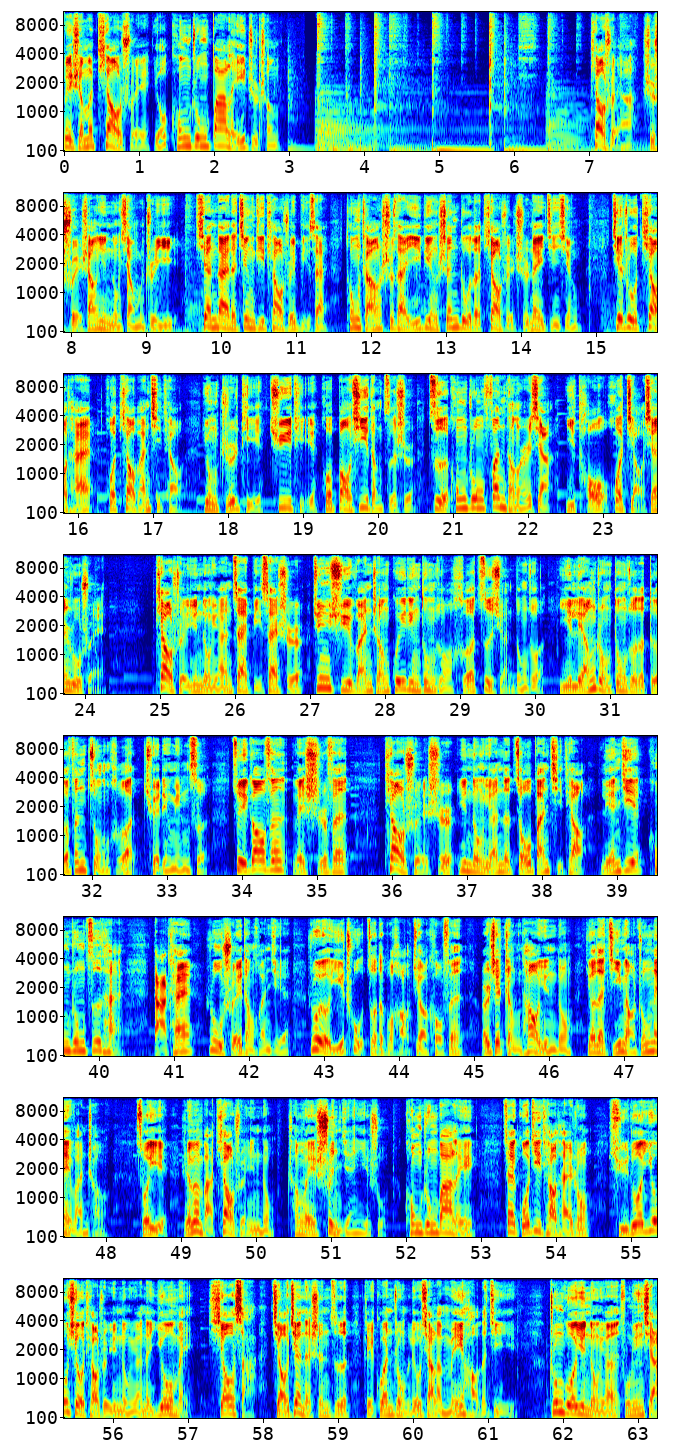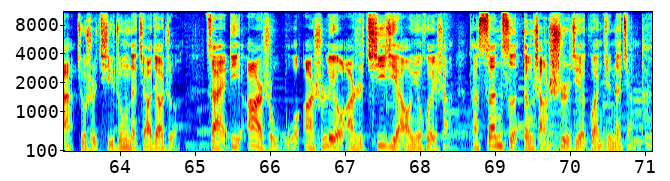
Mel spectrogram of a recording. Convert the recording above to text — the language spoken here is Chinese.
为什么跳水有“空中芭蕾”之称？跳水啊是水上运动项目之一。现代的竞技跳水比赛通常是在一定深度的跳水池内进行，借助跳台或跳板起跳，用直体、躯体或抱膝等姿势自空中翻腾而下，以头或脚先入水。跳水运动员在比赛时均需完成规定动作和自选动作，以两种动作的得分总和确定名次，最高分为十分。跳水时，运动员的走板起跳、连接、空中姿态、打开、入水等环节，若有一处做得不好，就要扣分，而且整套运动要在几秒钟内完成。所以，人们把跳水运动称为瞬间艺术、空中芭蕾。在国际跳台中，许多优秀跳水运动员的优美、潇洒、矫健的身姿，给观众留下了美好的记忆。中国运动员伏明霞就是其中的佼佼者。在第二十五、二十六、二十七届奥运会上，她三次登上世界冠军的讲台。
